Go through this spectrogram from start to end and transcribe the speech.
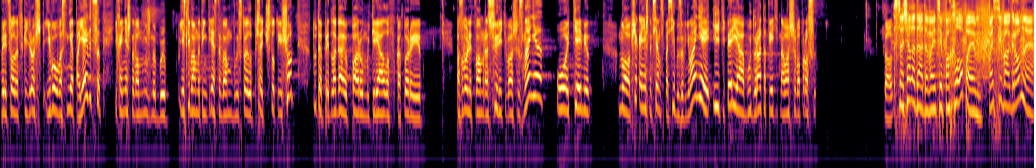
вариационный кодировщик, его у вас не появится. И, конечно, вам нужно бы, если вам это интересно, вам бы стоило почитать что-то еще. Тут я предлагаю пару материалов, которые позволят вам расширить ваши знания о теме. Ну, а вообще, конечно, всем спасибо за внимание, и теперь я буду рад ответить на ваши вопросы. Сначала, да, давайте похлопаем. Спасибо огромное.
